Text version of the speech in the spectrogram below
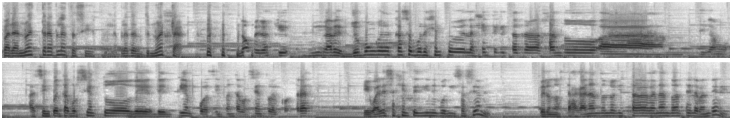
para nuestra plata, si la plata es nuestra. No, pero es que, a ver, yo pongo el caso, por ejemplo, de la gente que está trabajando a, digamos, al 50% de, del tiempo, al 50% del contrato. Igual esa gente tiene cotizaciones, pero no está ganando lo que estaba ganando antes de la pandemia.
